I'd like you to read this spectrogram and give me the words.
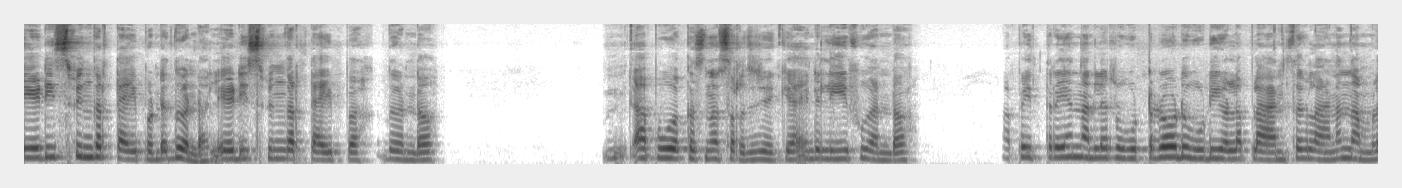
ലേഡീസ് ഫിംഗർ ടൈപ്പ് ഉണ്ട്. ഇത് കണ്ടോ ലേഡീസ് ഫിംഗർ ടൈപ്പ് ഇത് കണ്ടോ ആ പൂവൊക്കെ ശ്രദ്ധിച്ച് നോക്കിയാൽ അതിന്റെ ലീഫ് കണ്ടോ? അപ്പോൾ ഇത്രയും നല്ല റൂട്ടറോട് കൂടിയുള്ള പ്ലാന്റ്സുകളാണ് നമ്മൾ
